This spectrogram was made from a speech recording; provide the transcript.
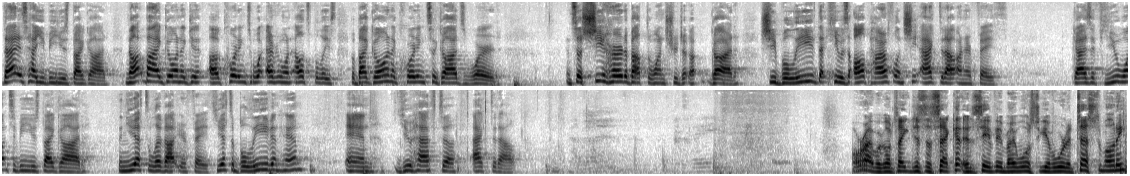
That is how you be used by God. Not by going against, according to what everyone else believes, but by going according to God's Word. And so she heard about the one true God. She believed that He was all powerful, and she acted out on her faith. Guys, if you want to be used by God, then you have to live out your faith. You have to believe in Him, and you have to act it out. All right, we're going to take just a second and see if anybody wants to give a word of testimony.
